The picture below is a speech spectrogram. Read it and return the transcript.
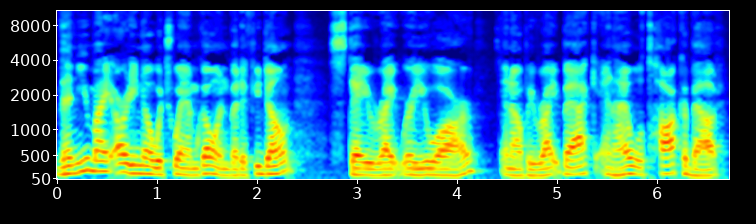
then you might already know which way I'm going. But if you don't, stay right where you are, and I'll be right back, and I will talk about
